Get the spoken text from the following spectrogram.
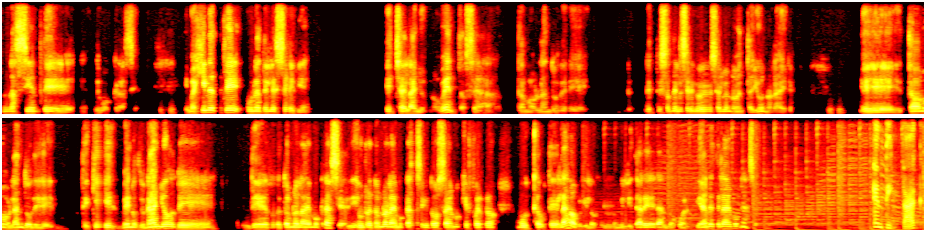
naciente democracia. Imagínate una teleserie hecha el año 90, o sea, estamos hablando de, esa teleserie que salió en el 91 al aire. Eh, estábamos hablando de, que menos de un año de, retorno a la democracia, y un retorno a la democracia que todos sabemos que fueron muy cautelados, porque los, los militares eran los guardianes de la democracia. En Tic Tac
